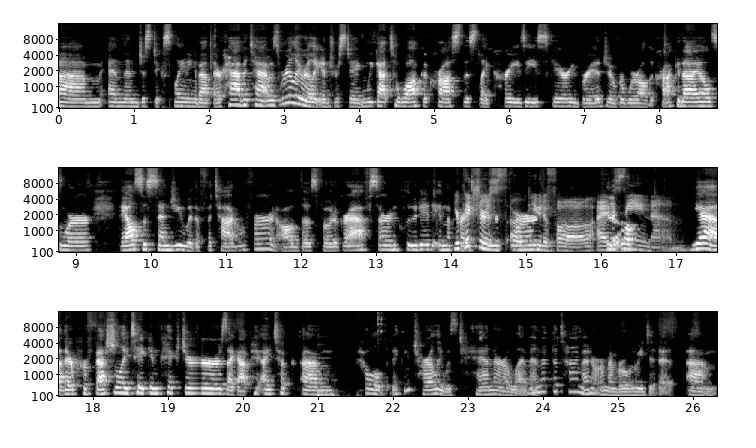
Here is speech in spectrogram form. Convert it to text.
Um, and then just explaining about their habitat it was really, really interesting. We got to walk across this like crazy, scary bridge over where all the crocodiles were. They also send you with a photographer, and all of those photographs are included in the your price of your pictures are beautiful. I've well- seen them. Yeah, they're professionally taken pictures. I got, I took, um, how old? I think Charlie was 10 or 11 at the time. I don't remember when we did it. Um,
